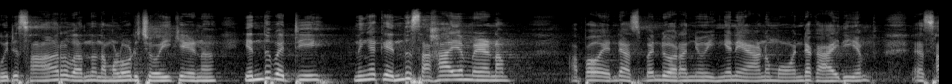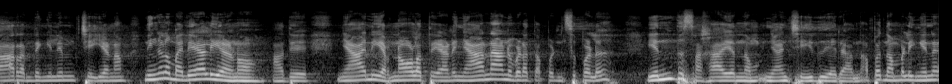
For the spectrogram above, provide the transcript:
ഒരു സാറ് വന്ന് നമ്മളോട് ചോദിക്കുകയാണ് എന്ത് പറ്റി? നിങ്ങൾക്ക് എന്ത് സഹായം വേണം? അപ്പോൾ എന്റെ ഹസ്ബൻഡ് പറഞ്ഞു ഇങ്ങനെയാണ് മോന്റെ കാര്യം. സാർ എന്തെങ്കിലും ചെയ്യണം. നിങ്ങൾ മലയാളിയാണോ? അതെ ഞാൻ എറണാകുളത്തെയാണ്. ഞാനാണ് ഇവിടുത്തെ പ്രിൻസിപ്പൾ എന്ത് സഹായം ഞാൻ ചെയ്തു തരാമെന്ന് അപ്പോൾ നമ്മളിങ്ങനെ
